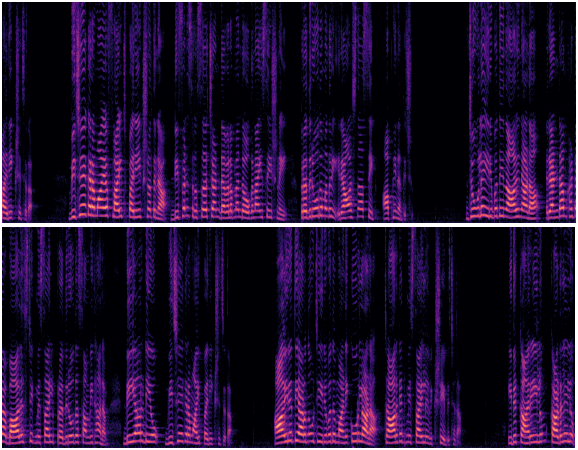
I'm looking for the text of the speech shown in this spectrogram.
പരീക്ഷിച്ചത്. വിജയകരമായ ഫ്ലൈറ്റ് പരീക്ഷണത്തിന് ഡിഫൻസ് റിസർച്ച് ആൻഡ് ഡെവലപ്മെന്റ് ഓർഗനൈസേഷനെ പ്രതിരോധ മന്ത്രി രാജ്നാഥ് സിംഗ് അഭിനന്ദിച്ചു. ജൂലൈ ഇരുപത്തിനാലിനാണ് രണ്ടാം ഘട്ട ബാലിസ്റ്റിക് മിസൈൽ പ്രതിരോധ സംവിധാനം ഡി ആർ ഡി ഒ വിജയകരമായി പരീക്ഷിച്ചത്. ആയിരത്തി അറുന്നൂറ്റി ഇരുപത് മണിക്കൂറിലാണ് ടാർഗറ്റ് മിസൈൽ വിക്ഷേപിച്ചത്. ഇത് കരയിലും കടലിലും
